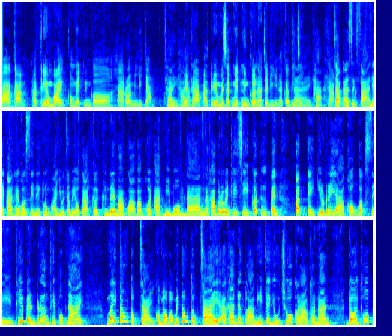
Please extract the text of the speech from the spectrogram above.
ว่ากันอะเตรียมไว้ก็เม็ดหนึ่งก็ 500 มิลลิกรัมใช่ค่ะนะครับอะเตรียมไว้สักเม็ดหนึ่งก็น่าจะดีนะครับพี่จิตรใช่ค่ะครับจากการศึกษาเนี่ยการให้วัคซีนในกลุ่มอายุจะมีโอกาสเกิดขึ้นได้มากกว่า บางคนอาจมีบวมแดงนะคะ บริเวณที่ฉีดก็ถือเป็น ปฏิกิริยาของวัคซีนที่เป็นเรื่องที่พบได้ ไม่ต้องตกใจ คุณหมอบอกไม่ต้องตกใจ อาการดังกล่าวนี้จะอยู่ชั่วคราวเท่านั้น โดยทั่วไป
